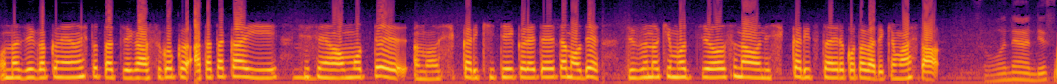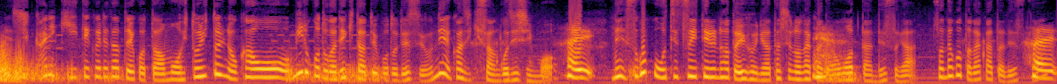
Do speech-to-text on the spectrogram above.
同じ学年の人たちがすごく温かい視線を持って、あのしっかり聞いてくれていたので、自分の気持ちを素直にしっかり伝えることができました。そうなんですね。しっかり聞いてくれたということはもう一人一人の顔を見ることができたということですよね。梶木さんご自身も。はい、ね、すごく落ち着いてるなというふうに私の中で思ったんですが、そんなことなかったですか？はい、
